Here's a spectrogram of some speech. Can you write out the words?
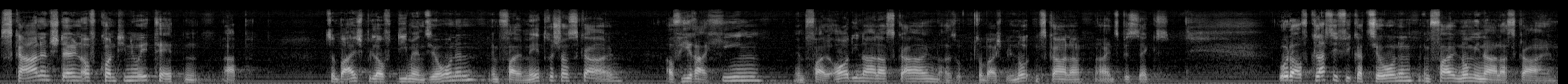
Skalen stellen auf Kontinuitäten ab, zum Beispiel auf Dimensionen im Fall metrischer Skalen, auf Hierarchien im Fall ordinaler Skalen, also zum Beispiel Notenskala 1 bis 6, oder auf Klassifikationen im Fall nominaler Skalen,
